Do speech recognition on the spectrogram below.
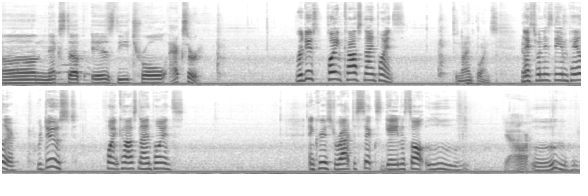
Um, next up is the Troll Axer Reduced point cost nine points. to nine points. Next one is the Impaler. Reduced point cost nine points. Increased rat to six. Gain assault. Ooh. Yeah. Ooh.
